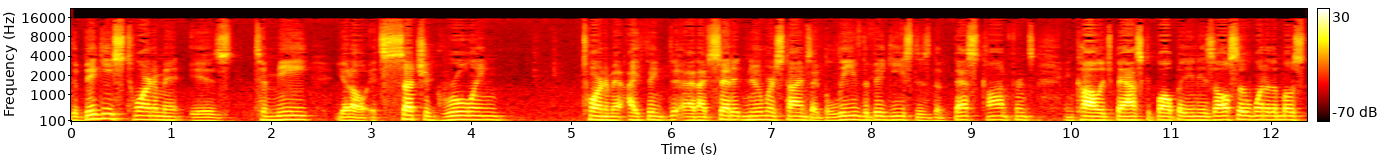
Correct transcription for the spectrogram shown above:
the Big East tournament is, to me, you know, it's such a grueling tournament. I think, and I've said it numerous times, I believe the Big East is the best conference in college basketball, but it is also one of the most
